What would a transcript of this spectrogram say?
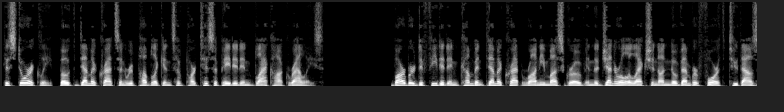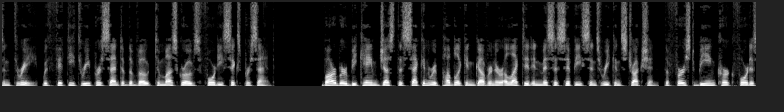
Historically, both Democrats and Republicans have participated in Blackhawk rallies. Barbour defeated incumbent Democrat Ronnie Musgrove in the general election on November 4, 2003, with 53% of the vote to Musgrove's 46%. Barbour became just the second Republican governor elected in Mississippi since Reconstruction, the first being Kirk Fordice.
